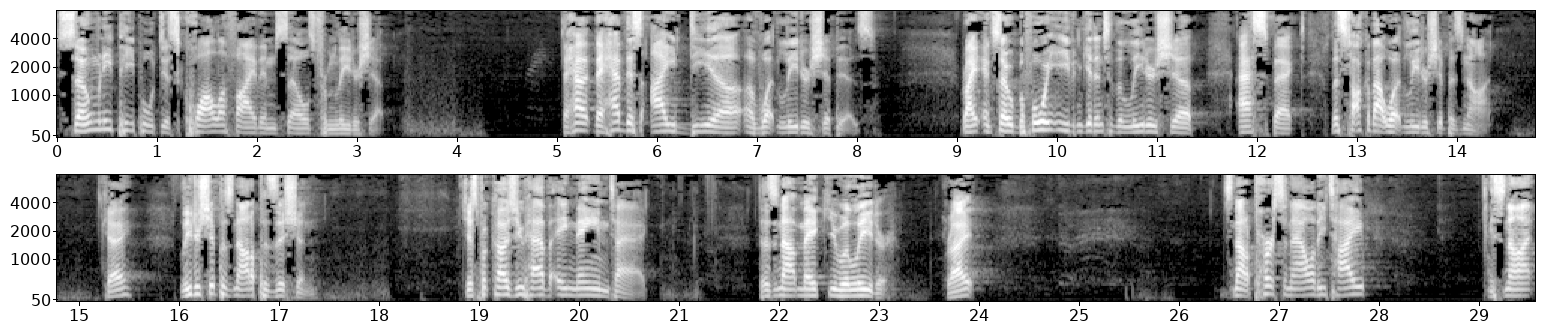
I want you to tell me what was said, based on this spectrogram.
so many people disqualify themselves from leadership. They have, they have this idea of what leadership is, right? And so before we even get into the leadership aspect, let's talk about what leadership is not. Okay? Leadership is not a position. Just because you have a name tag does not make you a leader, right? It's not a personality type. It's not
